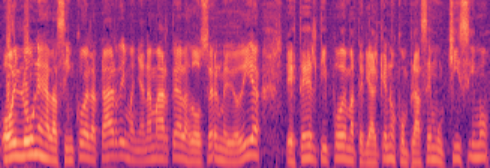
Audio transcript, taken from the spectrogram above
hoy lunes a las 5 de la tarde y mañana martes a las 12 del mediodía. Este es el tipo de material que nos complace muchísimo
